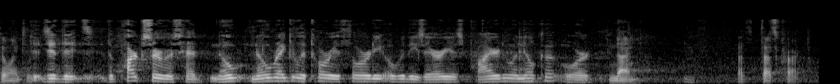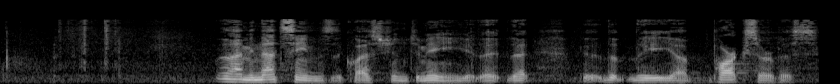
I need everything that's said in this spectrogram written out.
go into. These Did the, the Park Service had no no regulatory authority over these areas prior to ANILCA, or none? That's, that's correct. Well, I mean, that seems the question to me that, that the, the uh, Park Service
